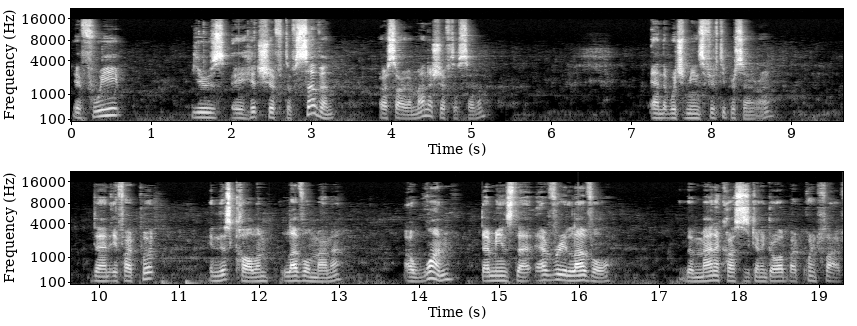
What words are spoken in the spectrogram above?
If we use a hit shift of 7, or sorry, a mana shift of 7, and which means 50%, right? Then if I put in this column level mana a 1, that means that every level the mana cost is going to go up by 0.5.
